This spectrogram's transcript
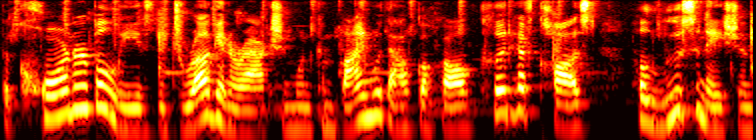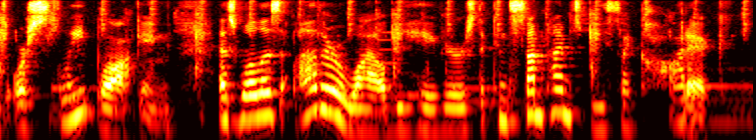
The coroner believes the drug interaction, when combined with alcohol, could have caused hallucinations or sleepwalking, as well as other wild behaviors that can sometimes be psychotic.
